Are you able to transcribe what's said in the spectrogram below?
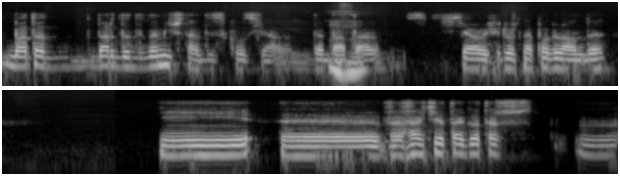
była to bardzo dynamiczna dyskusja, debata, mhm. się różne poglądy. I e, w efekcie tego też mm,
